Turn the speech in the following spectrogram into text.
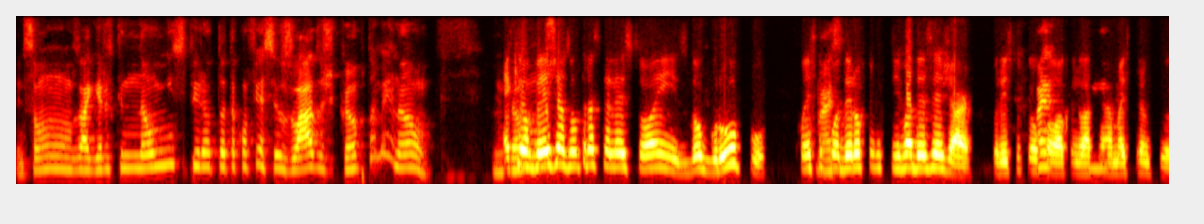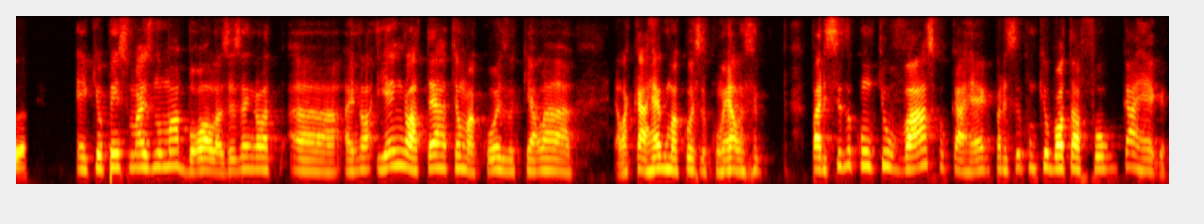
eles são zagueiros que não me inspiram tanta confiança. E os lados de campo também não. Então, é que eu então, vejo as outras seleções do grupo com esse mas, poder ofensivo a desejar. Por isso que eu mas, coloco a Inglaterra mais tranquila. É que eu penso mais numa bola. Às vezes a Inglaterra, a, a Inglaterra, e a Inglaterra tem uma coisa que ela, ela carrega uma coisa com ela, parecido com o que o Vasco carrega, parecido com o que o Botafogo carrega.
